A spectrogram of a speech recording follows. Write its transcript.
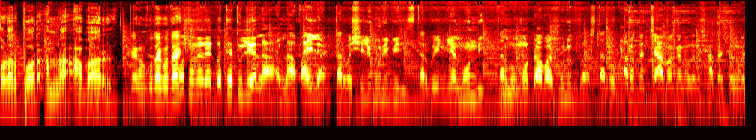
করার পর আমরা আবার এখন কোথায় কোথায়? প্রথমে দেখব তেঁতুলিয়া লা লা পাইলাম তারপর শিলিগুড়ি ব্রিজ তারপর ইন্ডিয়ান মন্দির তারপর মোটা আবার হলুদ বাস তারপর ভারতের চা বাগান ওখানে সাথে সঙ্গে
